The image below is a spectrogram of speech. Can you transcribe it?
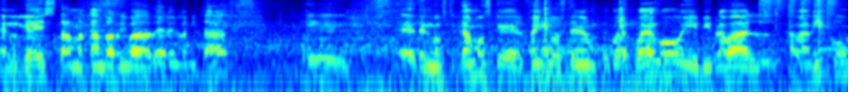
el gauge, estaba marcando arriba de la mitad. Eh, eh, diagnosticamos que el fan tenía un poco de fuego y vibraba el abanico.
